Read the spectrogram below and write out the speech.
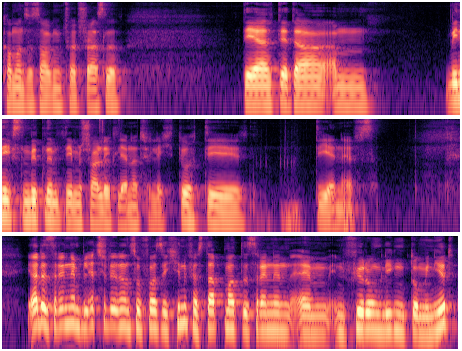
kann man so sagen, George Russell, der, der da am wenigsten mitnimmt, neben Charles Leclerc natürlich, durch die DNFs. Ja, das Rennen plätscherte dann so vor sich hin. Verstappen hat das Rennen ähm, in Führung liegend dominiert.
